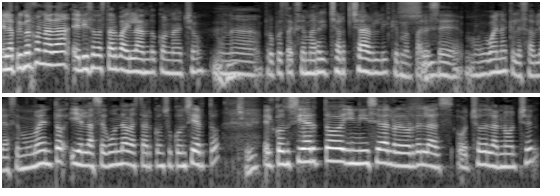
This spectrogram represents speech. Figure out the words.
En la primera jornada, Elisa va a estar bailando con Nacho, una propuesta que se llama Richard Charlie, que me Sí. parece muy buena, que les hablé hace un momento. Y en la segunda va a estar con su concierto. Sí. El concierto inicia alrededor de las 8 de la noche.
